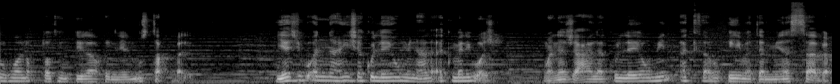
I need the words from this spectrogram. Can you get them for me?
هو نقطة انطلاق للمستقبل. يجب أن نعيش كل يوم على أكمل وجه ونجعل كل يوم أكثر قيمة من السابق.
